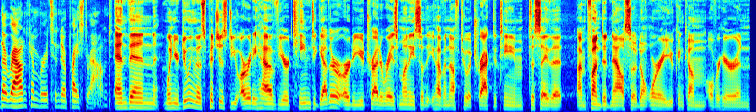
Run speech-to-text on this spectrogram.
the round converts into a priced round. And then when you're doing those pitches, do you already have your team together, or do you try to raise money so that you have enough to attract a team to say that I'm funded now, so don't worry, you can come over here and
